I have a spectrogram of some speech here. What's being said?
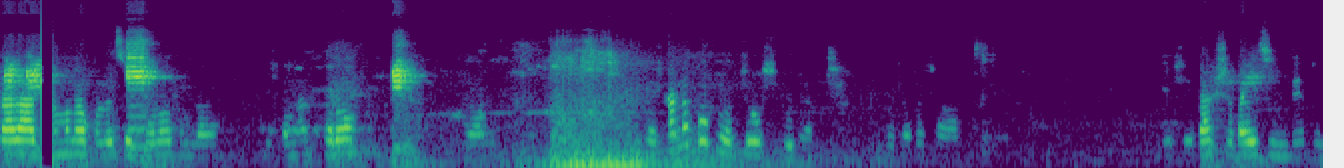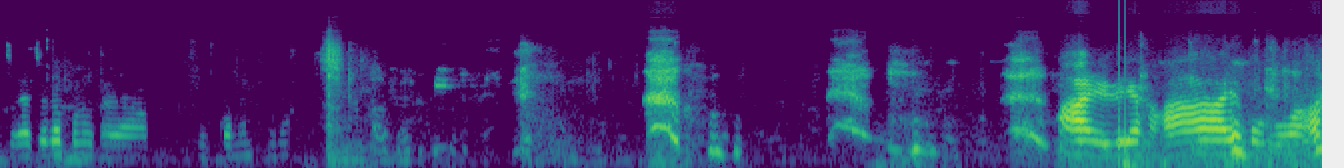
কারা তোমরা কলেজে পড়ো তোমরা কমেন্ট করো এখানে তো প্রচুর স্টুডেন্ট বেশিরভাগ সবাই চিনবে তো যারা যারা পড়ো তারা কমেন্ট করো হায় রে হায় ভগবান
